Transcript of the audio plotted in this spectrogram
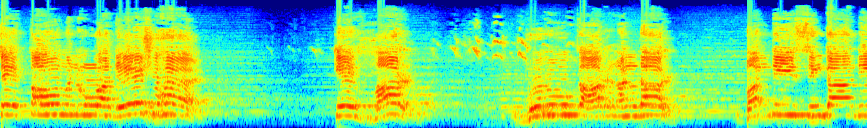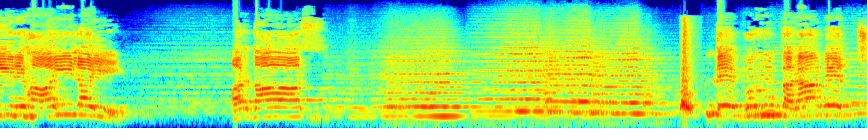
ਤੇ ਕੌਮ ਨੂੰ ਆਦੇਸ਼ ਹੈ ਕਿ ਹਰ ਗੁਰੂ ਘਰ ਅੰਦਰ ਬੰਦੀ ਸਿੰਘਾਂ ਦੀ ਰਿਹਾਈ ਲਈ ਅਰਦਾਸ ਤੇ ਗੁਰੂ ਘਰਾਂ ਵਿੱਚ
